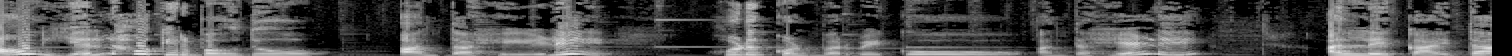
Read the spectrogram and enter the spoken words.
ಅವನ್ ಎಲ್ಲಿ ಹೋಗಿರಬಹುದು ಅಂತ ಹೇಳಿ ಹುಡುಕೊಂಡ್ ಬರಬೇಕು ಅಂತ ಹೇಳಿ ಅಲ್ಲೇ ಕಾಯ್ತಾ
